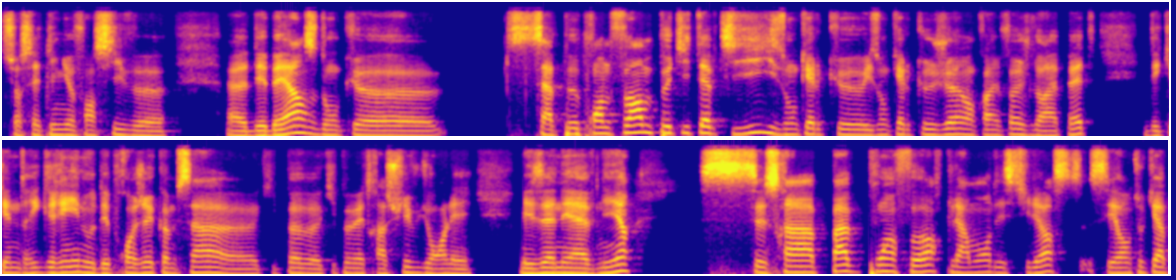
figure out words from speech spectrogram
sur cette ligne offensive euh, des Bears. Donc, euh, ça peut prendre forme petit à petit. Ils ont quelques, ils ont quelques jeunes, encore une fois, je le répète, des Kendrick Green ou des projets comme ça qui, peuvent, qui peuvent être à suivre durant les, les années à venir. Ce ne sera pas point fort, clairement, des Steelers. C'est en tout cas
